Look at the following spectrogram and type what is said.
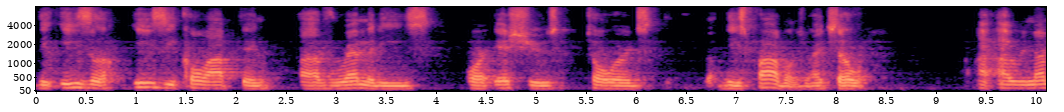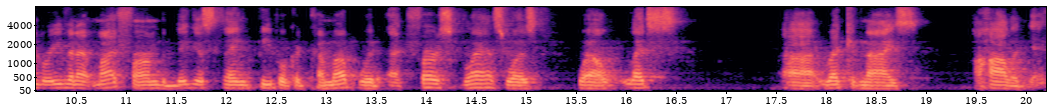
the easy easy co-opting of remedies or issues towards these problems, right? So I, I remember even at my firm, the biggest thing people could come up with at first glance was, well, let's uh, recognize a holiday.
